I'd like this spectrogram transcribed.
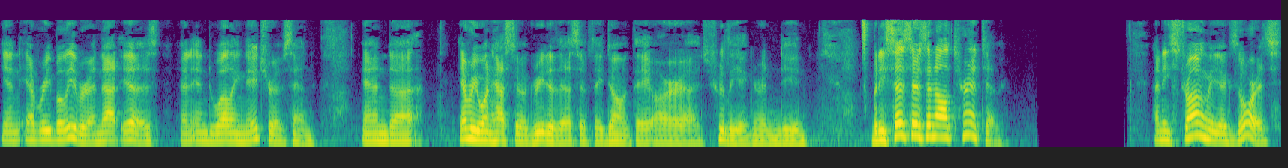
in every believer, and that is an indwelling nature of sin. And uh, everyone has to agree to this. If they don't, they are uh, truly ignorant indeed. But he says there's an alternative. And he strongly exhorts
